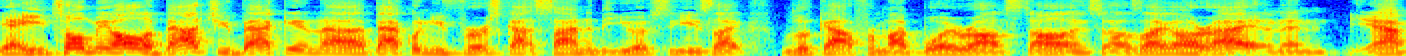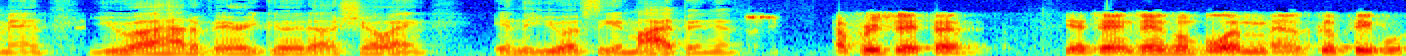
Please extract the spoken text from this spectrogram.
yeah, he told me all about you back in uh, back when you first got signed to the UFC. He's like, look out for my boy Ron Stallings. So I was like, all right. And then, yeah, man, you uh, had a very good uh, showing in the UFC, in my opinion. I appreciate that. Yeah, James, James, my boy, man, it's good people.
